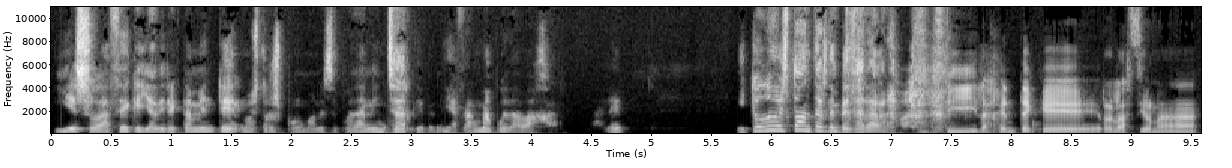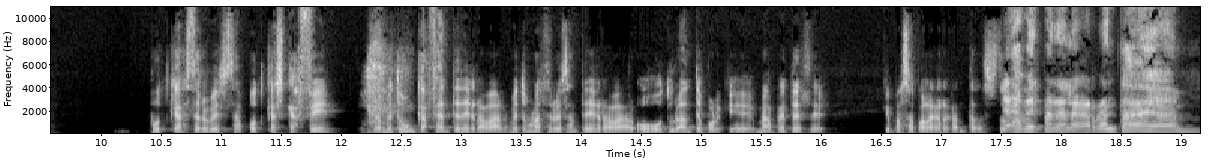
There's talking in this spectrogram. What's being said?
Y eso hace que ya directamente nuestros pulmones se puedan hinchar, que el diafragma pueda bajar. Y todo esto antes de empezar a grabar. Y la gente que relaciona podcast cerveza, podcast café, o sea, me tomo un café antes de grabar, me tomo una cerveza antes de grabar o durante porque me apetece. ¿Qué pasa para la garganta esto? A ver, para la garganta, em,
